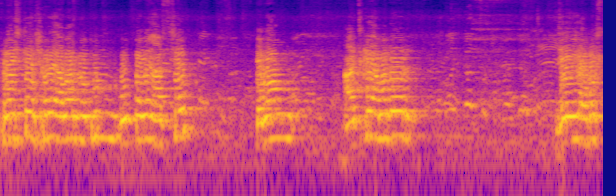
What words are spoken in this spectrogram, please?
ফ্রেশ ট্রেশ হয়ে আবার নতুন উদ্যমে আসছে। এবং আজকে আমাদের যে অবস্থা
